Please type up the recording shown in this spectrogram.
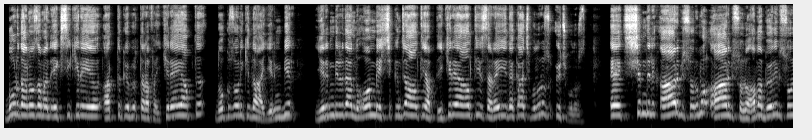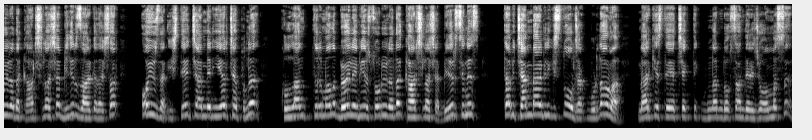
Buradan o zaman eksi 2R'yi attık öbür tarafa 2R yaptı. 9 12 daha 21. 21'den de 15 çıkınca 6 yaptı. 2R 6 ise R'yi de kaç buluruz? 3 buluruz. Evet şimdilik ağır bir soru mu? Ağır bir soru ama böyle bir soruyla da karşılaşabiliriz arkadaşlar. O yüzden işte çemberin yarıçapını kullandırmalı böyle bir soruyla da karşılaşabilirsiniz. Tabi çember bilgisi de olacak burada ama merkez teğet çektik bunların 90 derece olması.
